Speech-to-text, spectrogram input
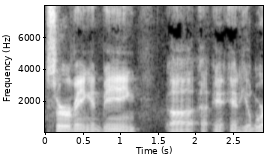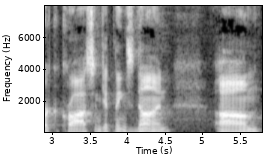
serving and being, uh, and, and, he'll work across and get things done. Um,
